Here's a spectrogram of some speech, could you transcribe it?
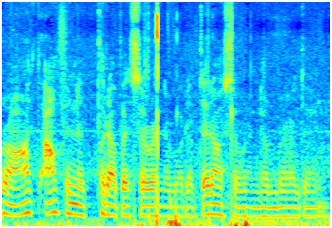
Hold on, I, I'm finna put up a surrender, but if they don't surrender, bro, then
